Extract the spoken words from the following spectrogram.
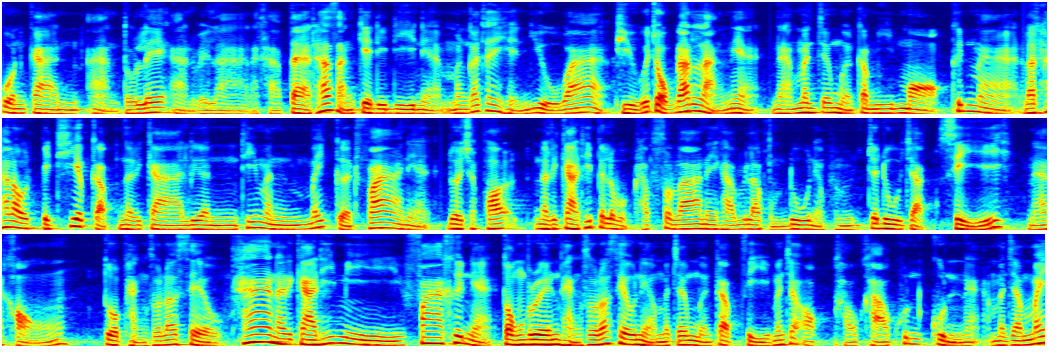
กวนการอ่านตัวเลขอ่านเวลานะครับ แต่ถ้าสังเกตดีๆเนี่ยมันก็จะเห็นอยู่ว่าผิวกระจกด้านหลังเนี่ยนะมันจะเหมือนกับมีหมอกขึ้นมา แล้วถ้าเราไปเทียบกับนาฬิกาเรือนที่มันไม่เกิดฝ้าเนี่ยโดยเฉพาะนาฬิกาที่เป็นระบบทับโซล่านะครับเวลาผมดูเนี่ยผมจะดูจากสีนะของ ตัวแผงโซลาร์เซลล์ถ้านาฬิกาที่มีฝ้าขึ้นเนี่ยตรงบริเวณแผงโซลาร์เซลล์เนี่ยมันจะเหมือนกับสีมันจะออกขาวๆขุ่นๆนะมันจะไม่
